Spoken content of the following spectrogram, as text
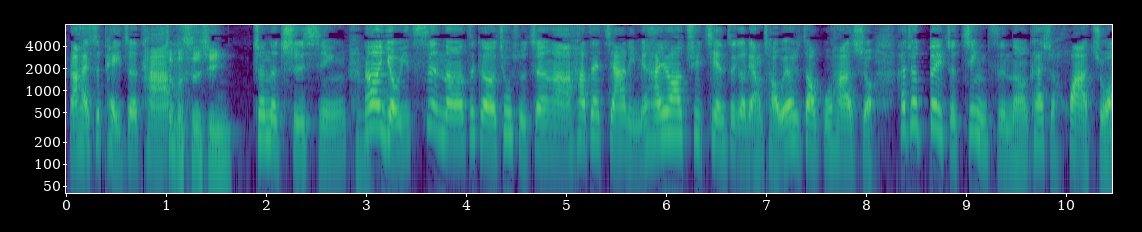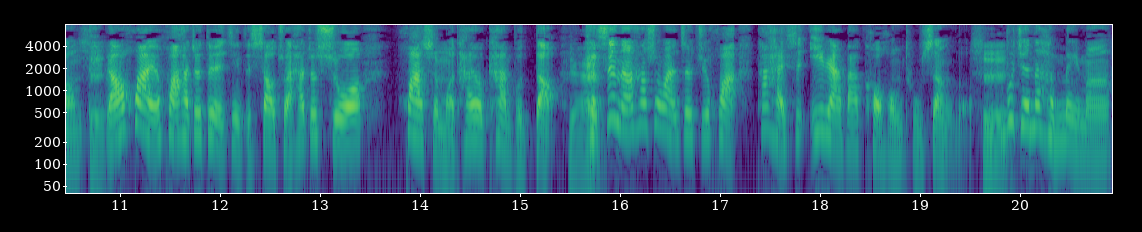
然后还是陪着他，这么痴心。真的痴心。然后有一次呢，这个邱淑贞啊，她在家里面，她又要去见这个梁朝伟，要去照顾他的时候，她就对着镜子呢开始化妆，是然后画一画，她就对着镜子笑出来，她就说画什么，她又看不到。可是呢，她说完这句话，她还是依然把口红涂上了。是，你不觉得很美吗？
